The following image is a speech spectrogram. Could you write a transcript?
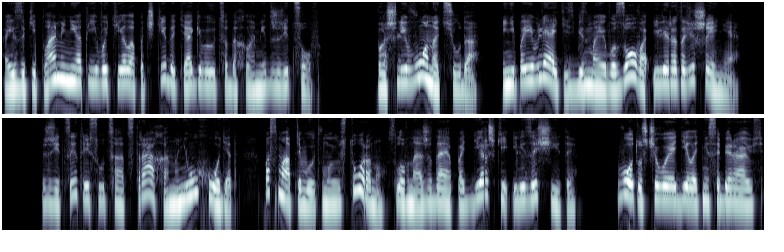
а языки пламени от его тела почти дотягиваются до хламид жрецов. Пошли вон отсюда и не появляйтесь без моего зова или разрешения. Жрецы трясутся от страха, но не уходят, посматривают в мою сторону, словно ожидая поддержки или защиты. Вот уж чего я делать не собираюсь.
